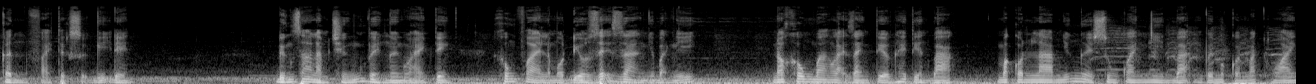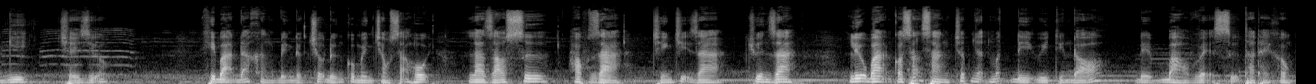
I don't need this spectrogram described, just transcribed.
cần phải thực sự nghĩ đến. Đứng ra làm chứng về người ngoài hành tinh không phải là một điều dễ dàng như bạn nghĩ. Nó không mang lại danh tiếng hay tiền bạc mà còn làm những người xung quanh nhìn bạn với một con mắt hoài nghi chế giễu. Khi bạn đã khẳng định được chỗ đứng của mình trong xã hội là giáo sư học giả chính trị gia chuyên gia liệu bạn có sẵn sàng chấp nhận mất đi uy tín đó để bảo vệ sự thật hay không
